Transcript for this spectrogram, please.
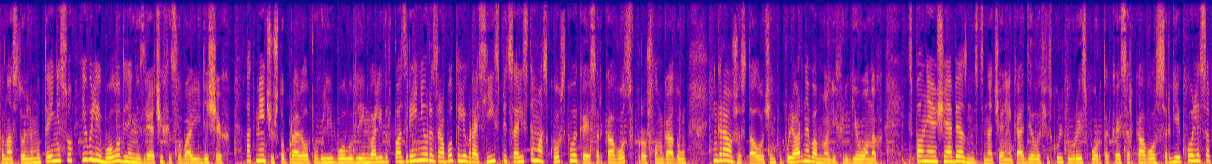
по настольному теннису и волейболу для незрячих и слабовидящих. Отмечу, что правила по волейболу для инвалидов по зрению работали в России специалисты московского КСРК ВОЗ в прошлом году. Игра уже стала очень популярной во многих регионах. Исполняющий обязанности начальника отдела физкультуры и спорта КСРК ВОЗ Сергей Колесов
